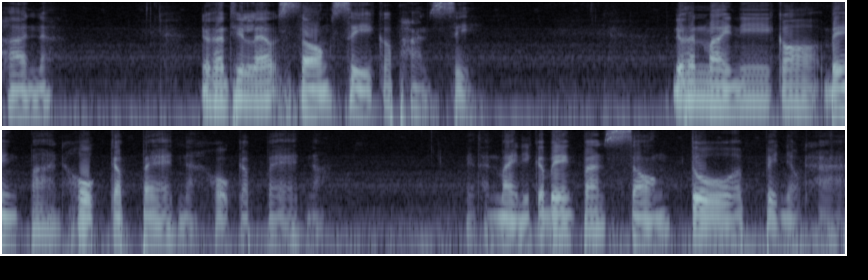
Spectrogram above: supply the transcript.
ผ่านนะแนวทานที่แล้ว 2 4 ก็ผ่าน4แนวทานใหม่นี่ก็แบ่งป้าน 6 กับ8นะ6กับ8เนาะแนวทานใหม่นี่ก็แบ่งป้าน 2 ตัวเป็นแนวทาง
